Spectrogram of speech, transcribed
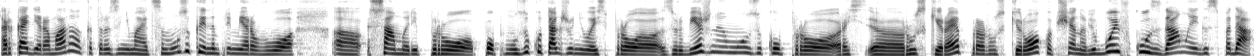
Аркадия Романова, который занимается музыкой, например, саммари э, про поп-музыку, также у него есть про зарубежную музыку, про э, русский рэп, про русский рок, вообще на любой вкус, дамы и господа.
